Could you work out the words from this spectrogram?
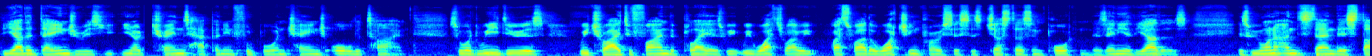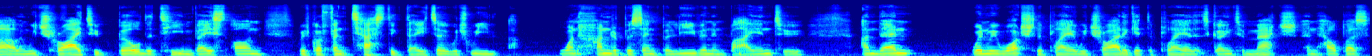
The other danger is you, you know trends happen in football and change all the time. So what we do is we try to find the players. We, we watch why we that's why the watching process is just as important as any of the others is we want to understand their style and we try to build a team based on we've got fantastic data which we 100% believe in and buy into. And then when we watch the player, we try to get the player that's going to match and help us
